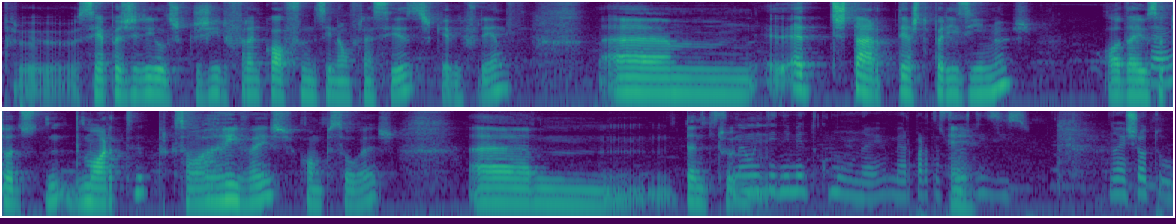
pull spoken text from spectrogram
p- se é para geri-los, que giro francófonos e não franceses, que é diferente. Ahm, a testar teste parisinos, odeio-os a Ok. todos de morte, porque são horríveis como pessoas. Ahm, tanto, Não é um entendimento comum, não é? A maior parte das pessoas É. diz isso. Não é só tu,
